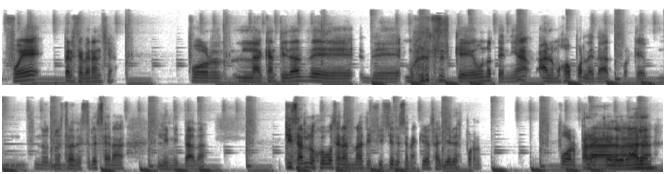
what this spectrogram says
fue perseverancia por la cantidad de, muertes que uno tenía, a lo mejor por la edad, porque nuestra destreza era limitada. Quizás los juegos eran más difíciles en aquellos ayeres por, por para, que durara,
